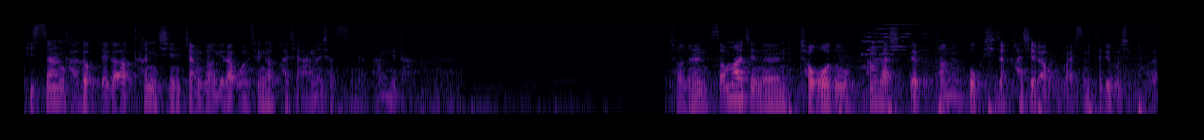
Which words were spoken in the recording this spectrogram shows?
비싼 가격대가 큰 진입장벽이라고는 생각하지 않으셨 으면 합니다. 저는 써마지는 적어도 3, 40대부터는 꼭 시작하시라고 말씀드리고 싶어요.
